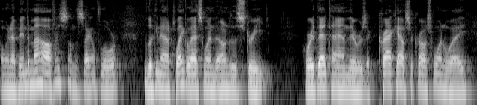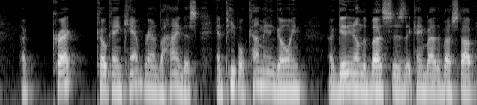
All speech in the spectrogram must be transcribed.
I went up into my office on the second floor, looking out a plate glass window onto the street, where at that time there was a crack house across one way, a crack cocaine campground behind us, and people coming and going, uh, getting on the buses that came by the bus stop,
